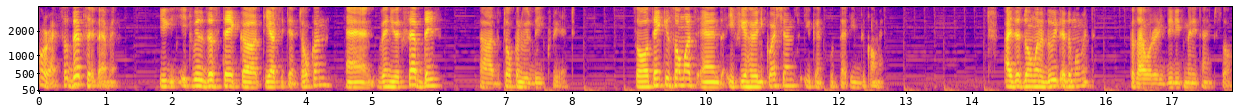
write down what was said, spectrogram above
all right so that's it i mean. It will just take a trc10 token and when you accept this uh, the token will be created. So thank you so much and if you have any questions you can put that in the comment. I just don't want to do it at the moment because i already did it many times so.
